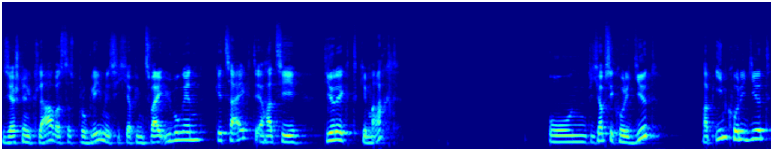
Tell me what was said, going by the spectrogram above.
sehr schnell klar, was das Problem ist. Ich habe ihm zwei Übungen gezeigt, er hat sie direkt gemacht und ich habe sie korrigiert, habe ihn korrigiert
